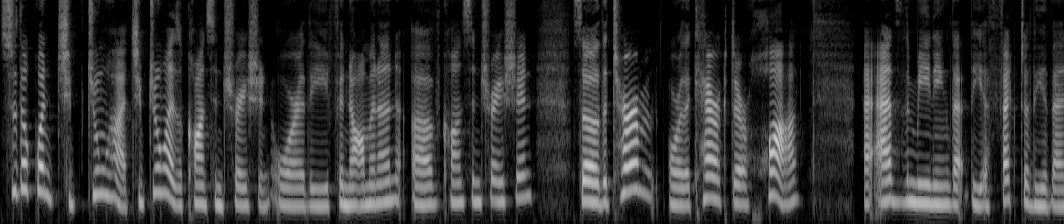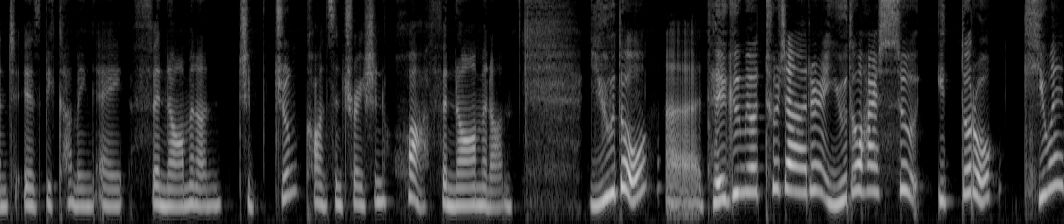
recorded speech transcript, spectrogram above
수도권 집중화. 집중화 is a concentration or the phenomenon of concentration. So the term or the character 화 adds the meaning that the effect of the event is becoming a phenomenon. 집중, concentration, 화, phenomenon. 유도, uh, 대규모 투자를 유도할 수 있도록 기회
